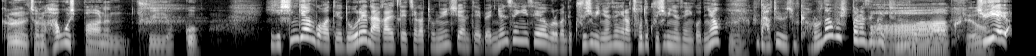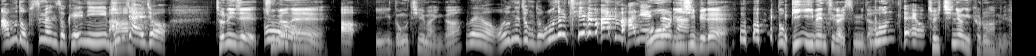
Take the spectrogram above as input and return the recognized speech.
결혼을 저는 하고 싶어하는 주의였고 이게 신기한 것 같아요. 노래 나갈 때 제가 동윤 씨한테 몇 년생이세요? 물어봤는데 92년생이랑 저도 92년생이거든요. 예. 나도 요즘 결혼하고 싶다는 생각이 아, 드는 거야. 그래요? 주위에 아무도 없으면서 괜히 뭔지 아. 알죠? 저는 이제 어. 주변에 아 이게 너무 TMI인가? 왜요? 어느 정도? 오늘 TMI 많이 했잖아. 5월 20일에 또빅 이벤트가 있습니다. 뭔데요? 저희 친형이 결혼합니다.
